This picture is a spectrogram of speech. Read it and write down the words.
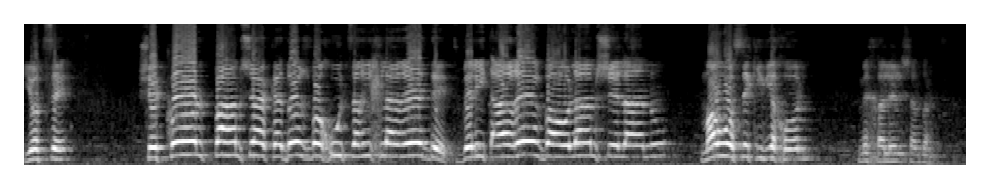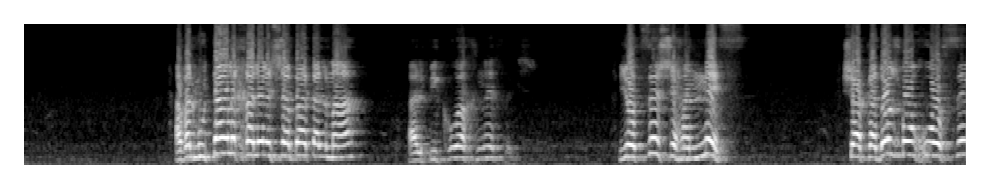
יוצא שכל פעם שהקדוש ברוך הוא צריך לרדת ולהתערב בעולם שלנו, מה הוא עושה כביכול? מחלל שבת. אבל מותר לחלל שבת על מה? על פיקוח נפש. יוצא שהנס שהקדוש ברוך הוא עושה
